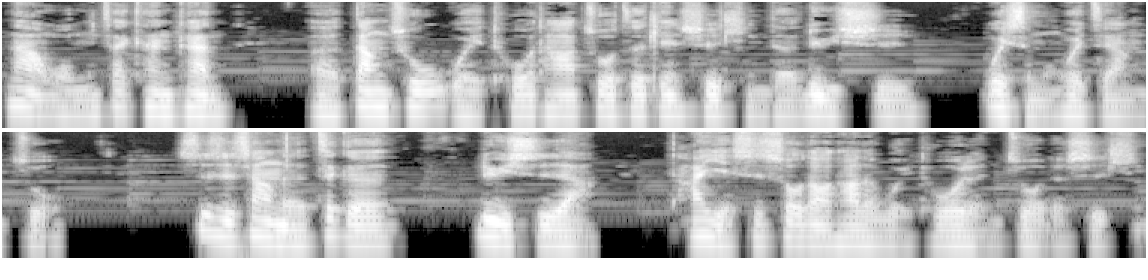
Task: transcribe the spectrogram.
那我们再看看呃当初委托他做这件事情的律师为什么会这样做？事实上呢，这个律师啊，他也是受到他的委托人做的事情。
